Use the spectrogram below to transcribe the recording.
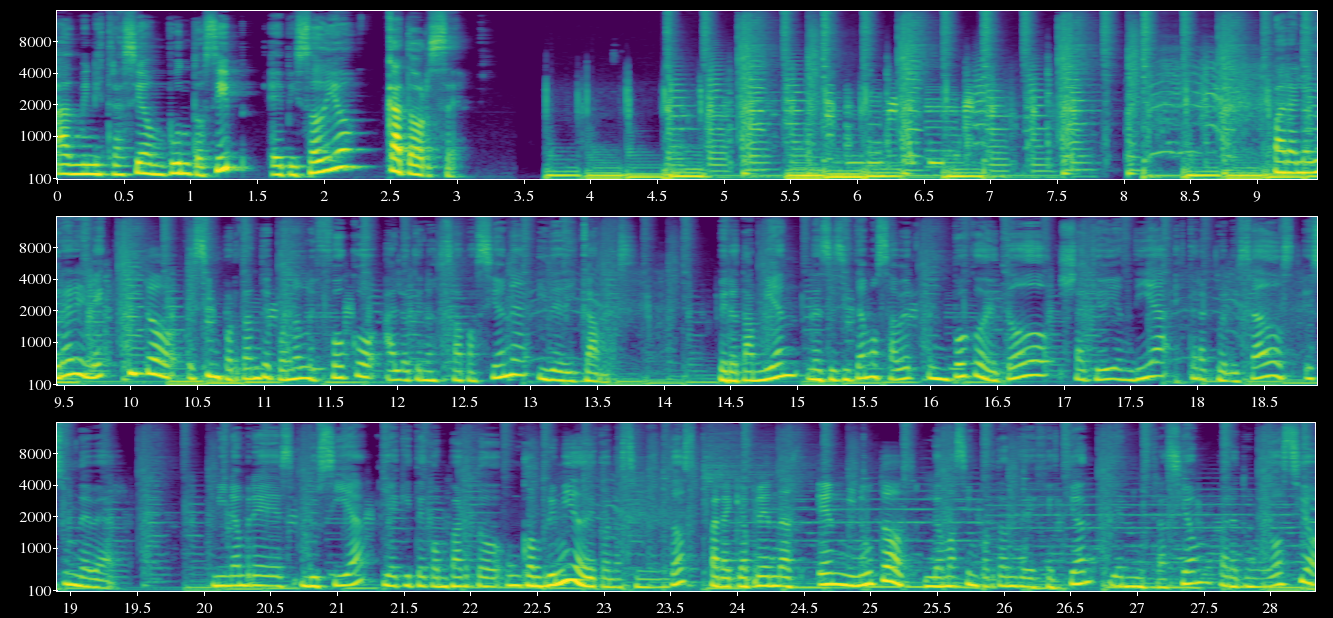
Administración.zip, episodio 14. Para lograr el éxito es importante ponerle foco a lo que nos apasiona y dedicamos. Pero también necesitamos saber un poco de todo, ya que hoy en día estar actualizados es un deber. Mi nombre es Lucía y aquí te comparto un comprimido de conocimientos para que aprendas en minutos lo más importante de gestión y administración para tu negocio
